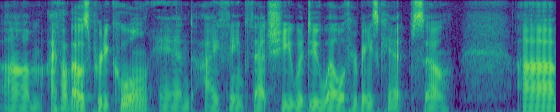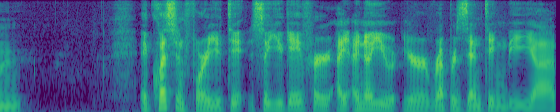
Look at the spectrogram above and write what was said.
um, I thought that was pretty cool, and I think that she would do well with her base kit. So, um, a question for you. so you gave her. I, I know you you're representing the uh,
